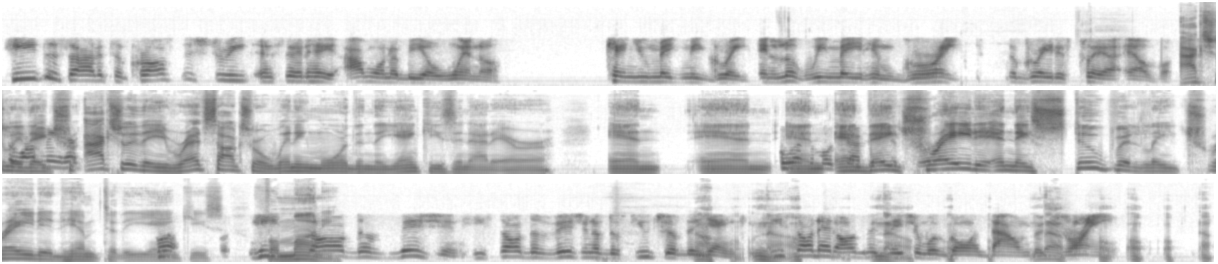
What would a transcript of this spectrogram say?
He decided to cross the street and said, "Hey, I want to be a winner. Can you make me great?" And look, we made him great the greatest player ever. Actually, So, I they mean, tr- actually the Red Sox were winning more than the Yankees in that era, and and Who had the and and they traded and they stupidly traded him to the Yankees he for money. He saw the vision. He saw the vision of the future of the No, Yankees. no, he saw that organization no. was going down the drain.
